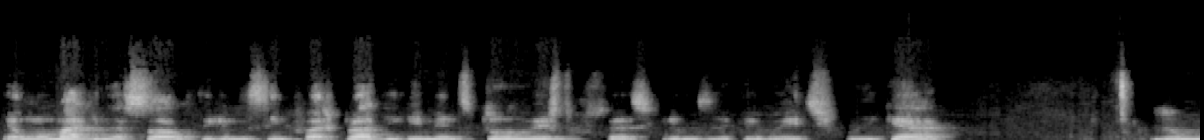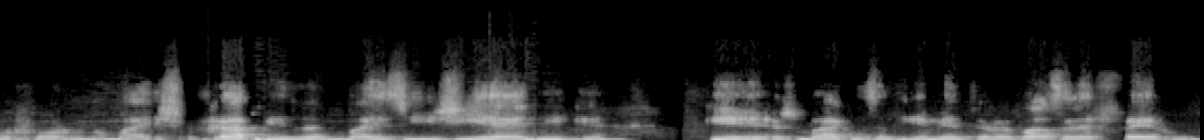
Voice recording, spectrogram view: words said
É uma máquina só, digamos assim, que faz praticamente todo este processo que eu lhes acabei de explicar, de uma forma mais rápida, mais higiênica, porque as máquinas antigamente a base era ferro,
